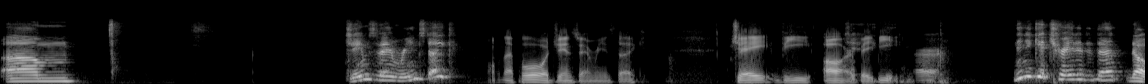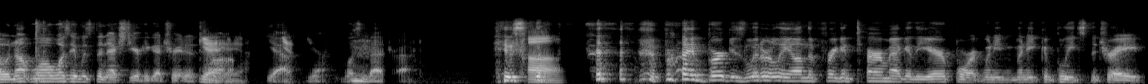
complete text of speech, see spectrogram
Um, James Van Riemsdyk. On that board, James Van Riemsdyk. JVR, baby. Or- Didn't he get traded to that? No, not well. Was it was the next year he got traded? To Yeah, Toronto. yeah, yeah, Yeah. yeah. Wasn't that draft? He was. Uh, Brian Burke is literally on the friggin' tarmac of the airport when he when he completes the trade,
